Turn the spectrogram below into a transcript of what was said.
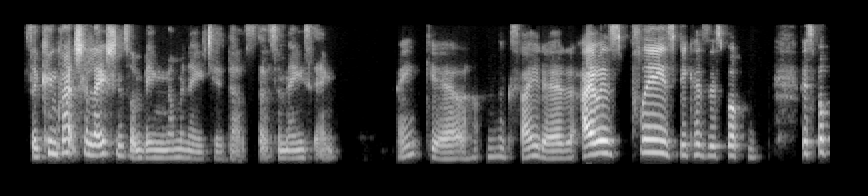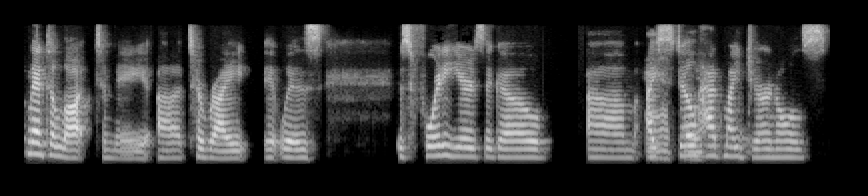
So congratulations on being nominated. That's that's amazing. Thank you. I'm excited. I was pleased because this book this book meant a lot to me uh, to write. It was it was 40 years ago. Um, I still had my journals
